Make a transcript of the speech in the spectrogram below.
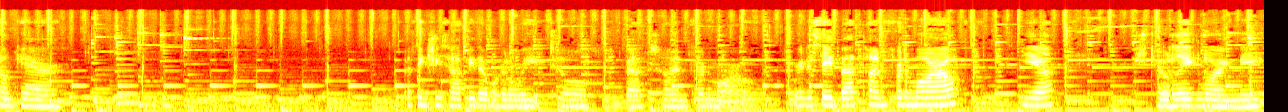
don't care. I think she's happy that we're gonna wait till bath time for tomorrow. We're gonna say bath time for tomorrow? Yeah? She's totally ignoring me.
